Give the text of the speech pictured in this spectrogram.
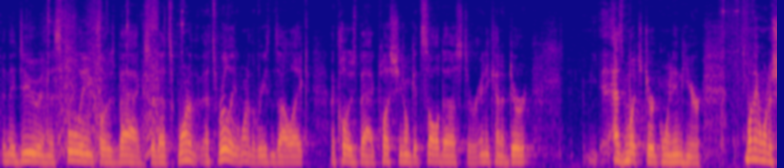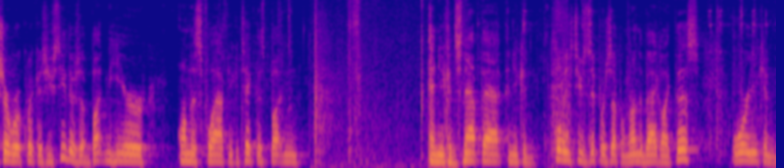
than they do in this fully enclosed bag. So that's one of the, that's really one of the reasons I like a closed bag. Plus, you don't get sawdust or any kind of dirt, as much dirt going in here. One thing I want to show real quick is you see there's a button here on this flap. You can take this button and you can snap that, and you can pull these two zippers up and run the bag like this, or you can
